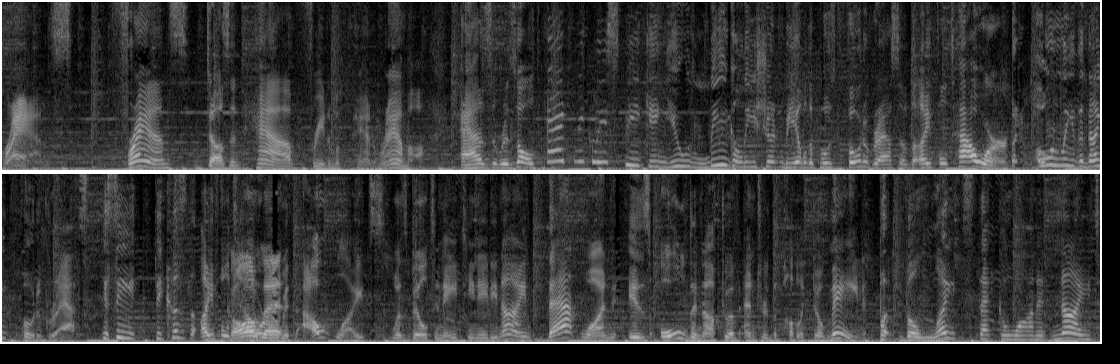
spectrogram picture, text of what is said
France. France doesn't have freedom of panorama. As a result, technically speaking, you legally shouldn't be able to post photographs of the Eiffel Tower, but only the night photographs. You see, because the Eiffel Called Tower it. without lights was built in 1889, that one is old enough to have entered the public domain. But the lights that go on at night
